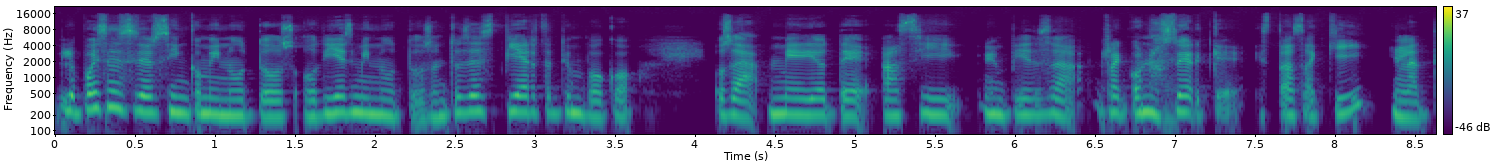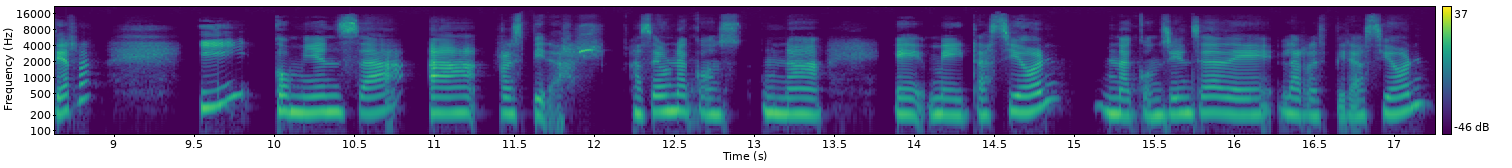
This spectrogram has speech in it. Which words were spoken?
lo puedes hacer cinco minutos o diez minutos. Entonces, despiértate un poco. O sea, medio te así empieza a reconocer que estás aquí en la tierra y comienza a respirar, hacer una, una eh, meditación, una conciencia de la respiración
